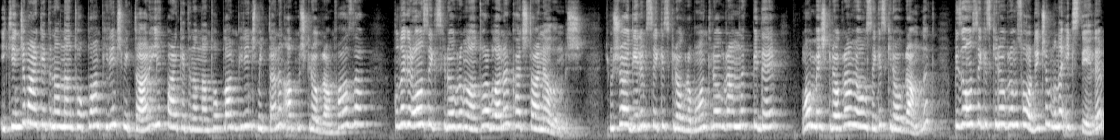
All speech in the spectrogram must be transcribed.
İkinci marketten alınan toplam pirinç miktarı ilk marketten alınan toplam pirinç miktarının 60 kilogram fazla. Buna göre 18 kilogram olan torbalardan kaç tane alınmış? Şimdi şöyle diyelim 8 kilogram 10 kilogramlık bir de 15 kilogram ve 18 kilogramlık. Bize 18 kilogramı sorduğu için buna x diyelim.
